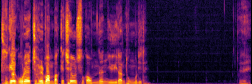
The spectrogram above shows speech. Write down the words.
두개골의 절반밖에 채울 수가 없는 유일한 동물이래. 네.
